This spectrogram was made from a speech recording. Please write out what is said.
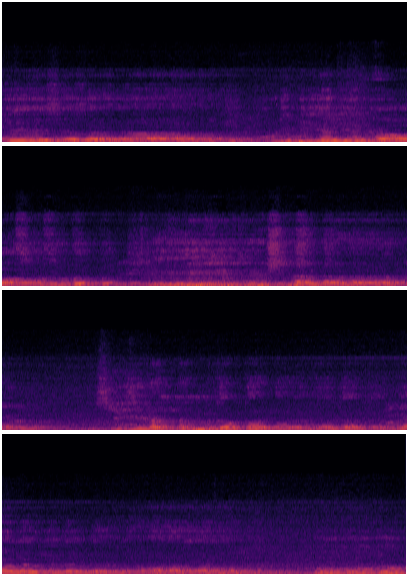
ಕೇಶವನ ಉಡುಪಿಯಲ್ಲಿ ವಾಸಿಸುವ ಶ್ರೀಕೃಷ್ಣನ ಶ್ರೀರಂಗಪಟ್ಟಣದ ಮಲವಿದವ 哦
